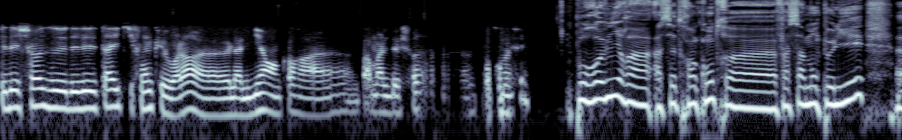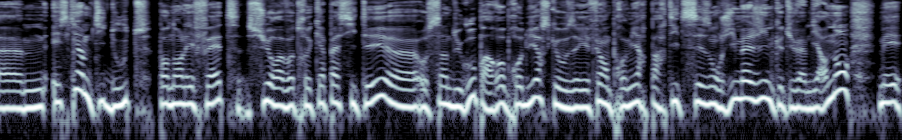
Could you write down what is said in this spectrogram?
c'est des choses, des détails qui font que voilà, euh, la Ligue 1 a encore euh, pas mal de choses pour progresser. Pour revenir à, cette rencontre euh, face à Montpellier, euh, est-ce qu'il y a un petit doute pendant les fêtes sur euh, votre capacité au sein du groupe à reproduire ce que vous avez fait en première partie de saison? J'imagine que tu vas me dire non, mais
